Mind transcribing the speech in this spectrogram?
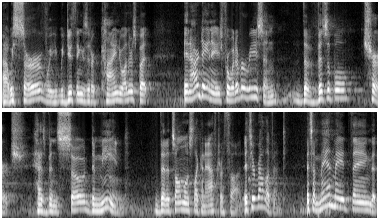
Uh, we serve, we, we do things that are kind to others, but in our day and age, for whatever reason, the visible church has been so demeaned that it's almost like an afterthought. It's irrelevant. It's a man made thing that,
